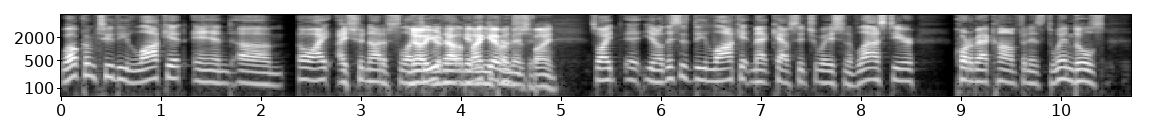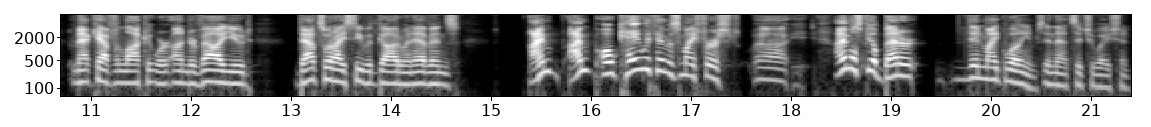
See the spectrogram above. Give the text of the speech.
Welcome to the Lockett and um, oh, I, I should not have selected No, you're without no, giving Mike you Evans permission. is fine. So I, uh, you know, this is the Lockett Metcalf situation of last year. Quarterback confidence dwindles. Metcalf and Lockett were undervalued. That's what I see with Godwin Evans. I'm I'm okay with him as my first. Uh, I almost feel better than Mike Williams in that situation,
